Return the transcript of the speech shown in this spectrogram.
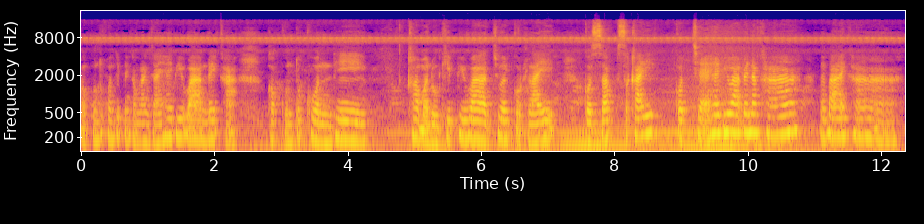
ขอบคุณทุกคนที่เป็นกำลังใจให้พี่ว่านด้วยค่ะ ขอบคุณทุกคนที่เข้ามาดูคลิปพี่ว่าดช่วยกดไลค์ กดซับสไครต์กดแชร์ให้พี่ว่าดด้วยนะคะ บ๊ายบายค่ะ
